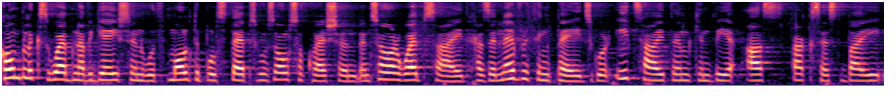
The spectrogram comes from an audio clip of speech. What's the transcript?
Complex web navigation with multiple steps was also questioned, and so our website has an everything page where each item can be accessed by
